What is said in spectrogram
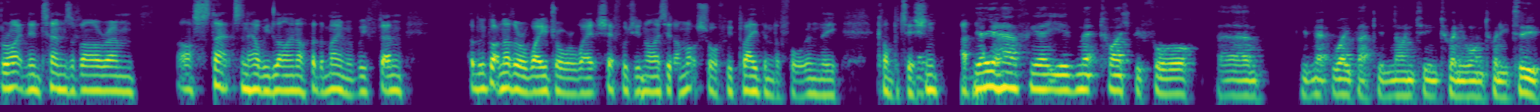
Brighton in terms of our um, our stats and how we line up at the moment. We've um, we've got another away draw away at Sheffield United. I'm not sure if we played them before in the competition. Yeah, you have. Yeah, you've met twice before. Um, you met way back in 1921-22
